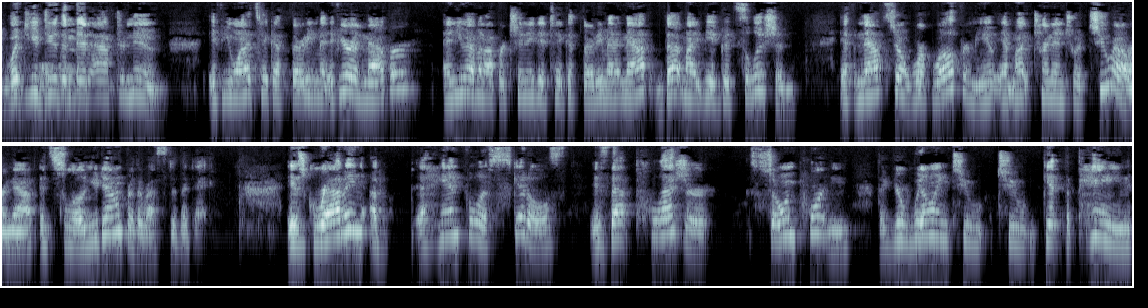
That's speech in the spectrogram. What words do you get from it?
what do you do the mid afternoon? If you want to take a 30 minute, if you're a napper and you have an opportunity to take a 30 minute nap, that might be a good solution. If naps don't work well for you, it might turn into a two hour nap and slow you down for the rest of the day. Is grabbing a, a handful of Skittles, is that pleasure so important that you're willing to, to get the pain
